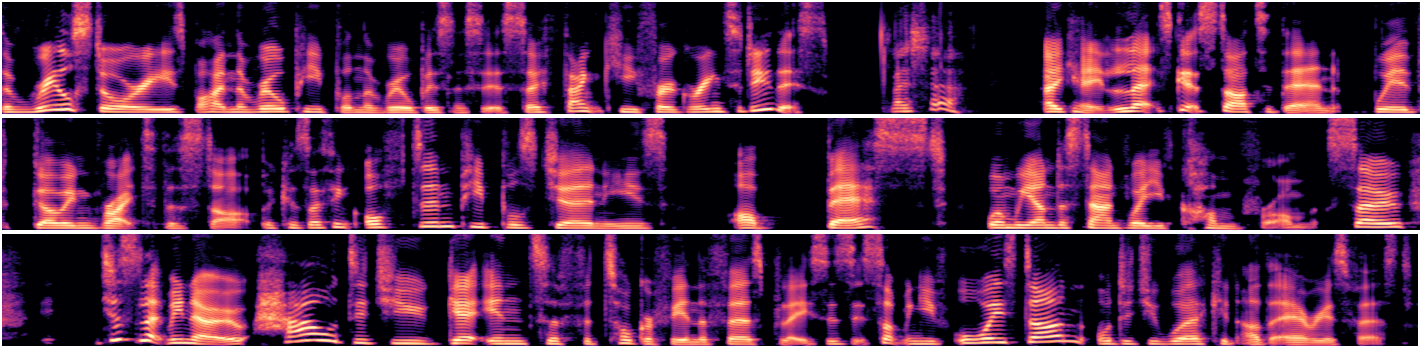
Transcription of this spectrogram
the real stories behind the real people and the real businesses. So thank you for agreeing to do this. Pleasure. Okay, let's get started then with going right to the start because I think often people's journeys are best when we understand where you've come from. So just let me know how did you get into photography in the first place? Is it something you've always done or did you work in other areas first?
